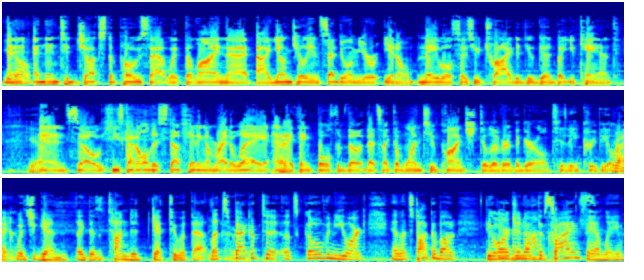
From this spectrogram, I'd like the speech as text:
You and, know, and then to juxtapose that with the line that uh, young Gillian said to him, "You're, you know, Mabel says you try to do good, but you can't." Yeah. And so he's got all this stuff hitting him right away, and Right. I think both of the that's like the one-two punch deliver the girl to the creepy old Right, man. which again, like there's a ton to get to with that. Let's back right. up to let's go over New York and let's talk about the origin of the crime family.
